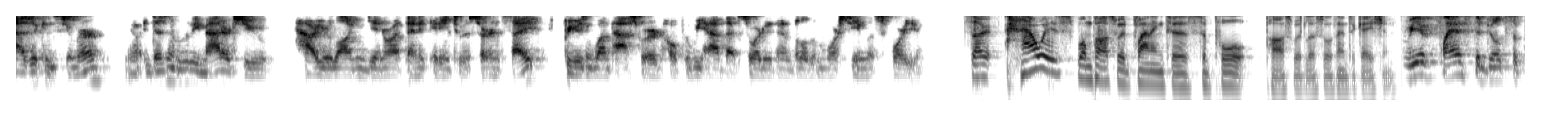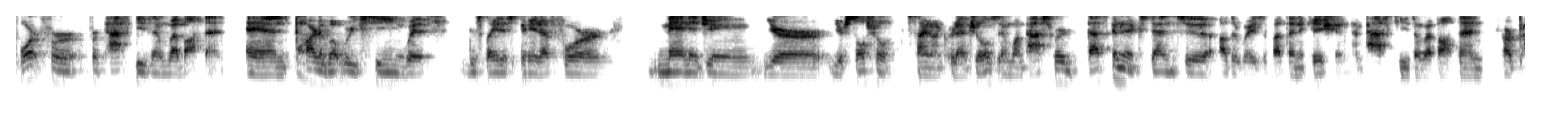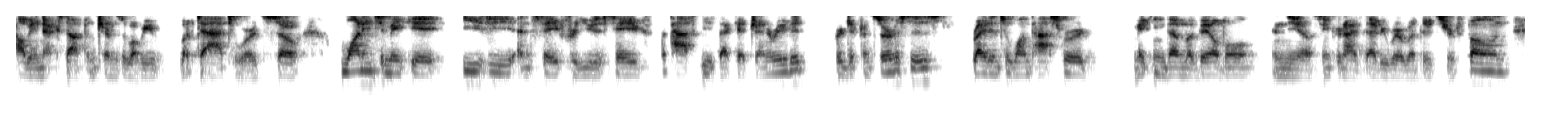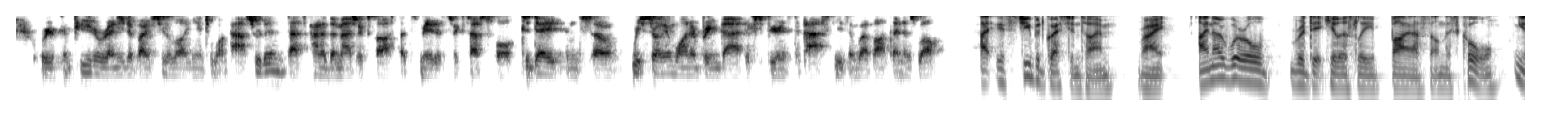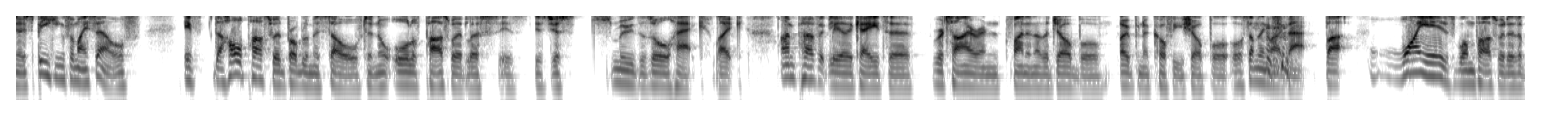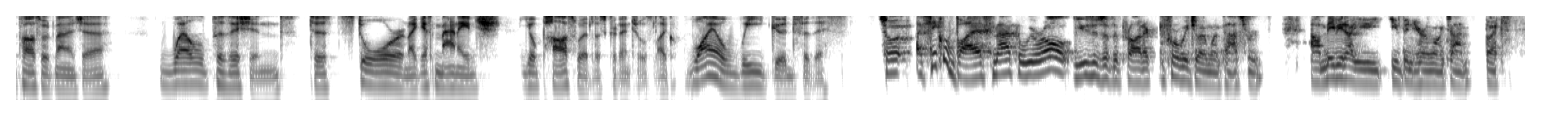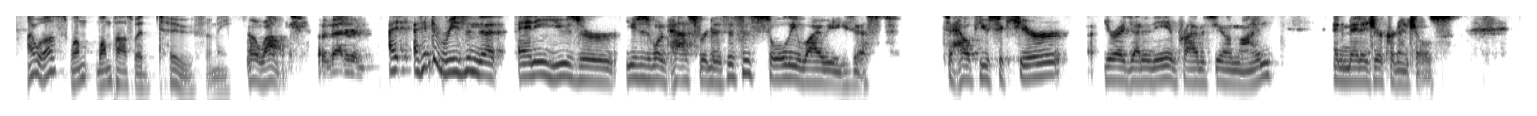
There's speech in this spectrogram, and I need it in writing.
as a consumer, you know, it doesn't really matter to how you're logging in or authenticating to a certain site. For using 1Password, hopefully we have that sorted and a little bit more seamless for you. So, how is 1Password planning to support passwordless authentication? We have plans to build support for for passkeys and WebAuthn. And part of what we've seen with this latest beta for managing your your social sign-on credentials in 1Password, that's going to extend to other ways of authentication. And passkeys and WebAuthn are probably next up in terms of what we look to add towards. So, wanting to make it easy and safe for you to save the passkeys that get generated for different services right into 1Password, making them available and you know synchronized everywhere, whether it's your phone or your computer or any device you're logging into 1Password in. That's kind of the magic sauce that's made it successful to date. And so we certainly want to bring that experience to passkeys and WebAuthn as well. Uh, it's stupid question time, right? I know we're all ridiculously biased on this call. You know, speaking for myself, if the whole password problem is solved and all of passwordless is is just smooth as all heck, like I'm perfectly okay to retire and find another job or open a coffee shop or, or something like that. But why is one password as a password manager well positioned to store and I guess manage your passwordless credentials? Like, why are we good for this? So I think we're biased, Matt, but we were all users of the product before we joined One Password. Uh, maybe not you. You've been here a long time, but I was one one password two for me. Oh wow, a veteran. I, I think the reason that any user uses One Password is this is solely why we exist to help you secure your identity and privacy online and manage your credentials.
